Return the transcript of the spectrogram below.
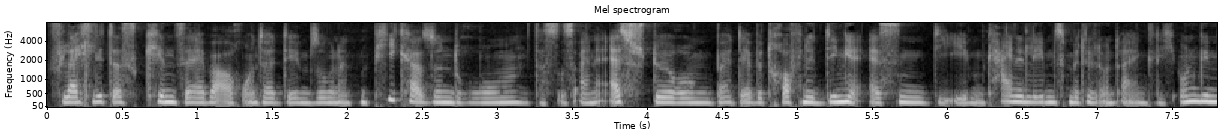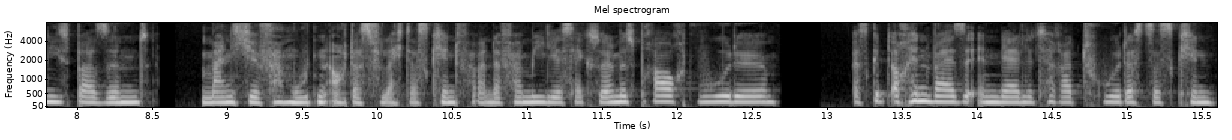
Vielleicht litt das Kind selber auch unter dem sogenannten Pika-Syndrom. Das ist eine Essstörung, bei der Betroffene Dinge essen, die eben keine Lebensmittel und eigentlich ungenießbar sind. Manche vermuten auch, dass vielleicht das Kind von der Familie sexuell missbraucht wurde. Es gibt auch Hinweise in der Literatur, dass das Kind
